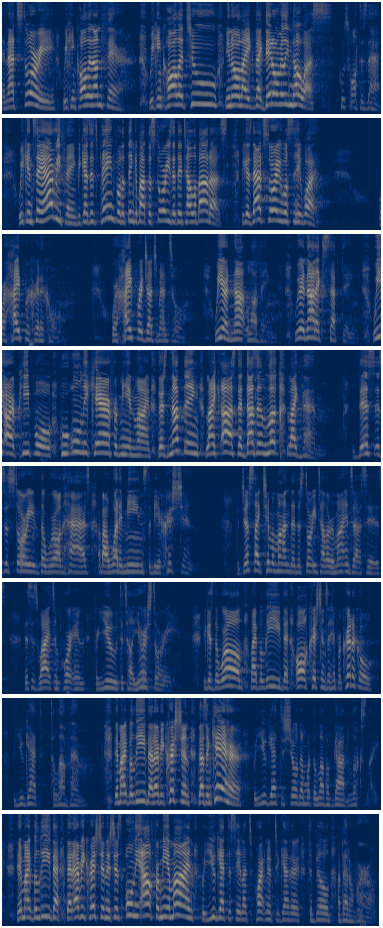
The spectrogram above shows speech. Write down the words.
And that story, we can call it unfair. We can call it too, you know, like, like they don't really know us. Whose fault is that? We can say everything because it's painful to think about the stories that they tell about us. Because that story will say what? We're hypercritical. We're hyper judgmental. We are not loving. We are not accepting. We are people who only care for me and mine. There's nothing like us that doesn't look like them. This is the story the world has about what it means to be a Christian. But just like Chimamanda, the storyteller, reminds us, is this is why it's important for you to tell your story. Because the world might believe that all Christians are hypocritical, but you get to love them. They might believe that every Christian doesn't care, but you get to show them what the love of God looks like. They might believe that, that every Christian is just only out for me and mine, but you get to say, let's partner together to build a better world.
